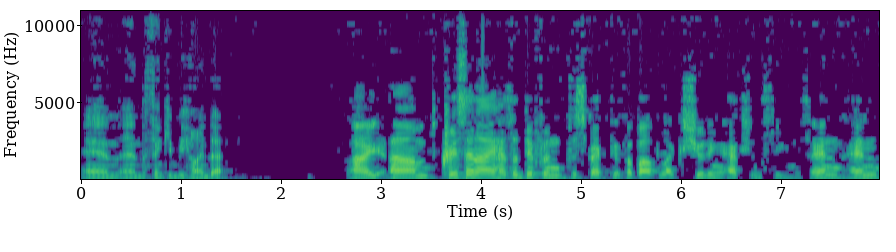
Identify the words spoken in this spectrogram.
and and the thinking behind that. I um, Chris and I has a different perspective about like shooting action scenes, and and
